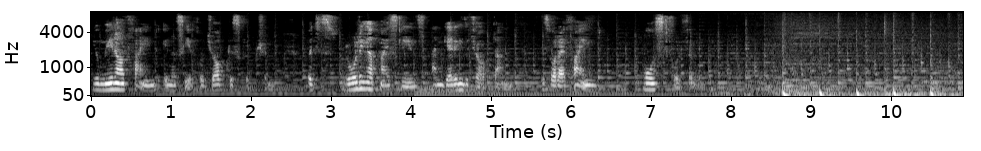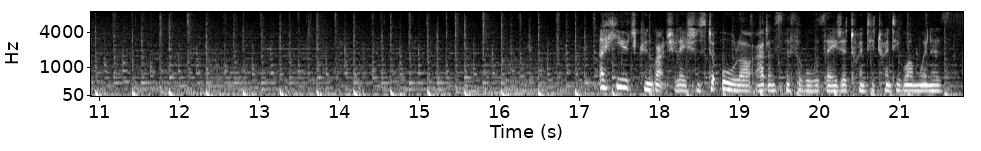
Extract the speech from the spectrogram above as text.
you may not find in a CFO job description, but just rolling up my sleeves and getting the job done is what I find most fulfilling. A huge congratulations to all our Adam Smith Awards Asia 2021 winners.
